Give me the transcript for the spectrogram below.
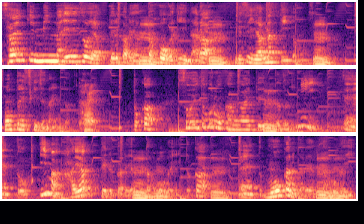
最近みんな映像やってるからやった方がいいなら、うん。別にやんなくていいと思うんですよ、うん。本当に好きじゃないんだはい。とかそういうところを考えていった時に、えー、と今流行ってるからやった方がいいとか、うん。えー、と儲かるからやった方がいい、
